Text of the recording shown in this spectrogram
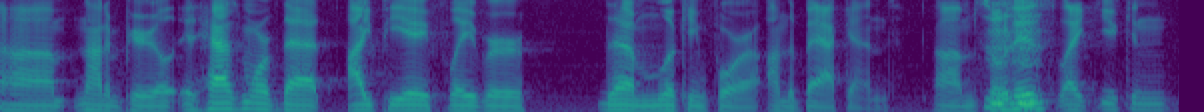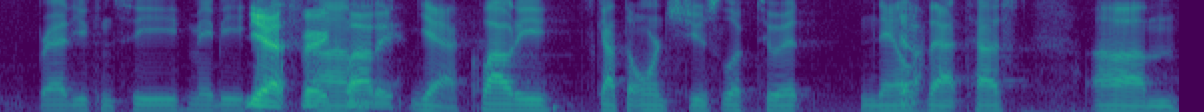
um, not imperial. It has more of that IPA flavor that I'm looking for on the back end. Um, so it is like you can, Brad, you can see maybe. Mm-hmm. Yeah, it's very um, cloudy. Yeah, cloudy. It's got the orange juice look to it. Nails Yeah. that test. Um,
